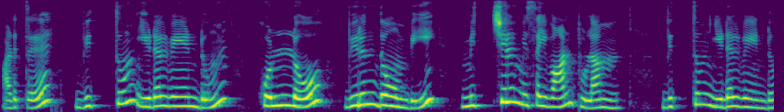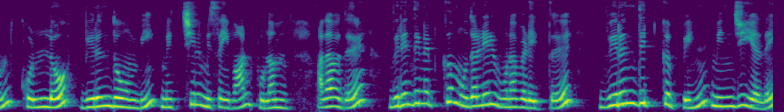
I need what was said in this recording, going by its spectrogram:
அடுத்து வித்தும் இடல் வேண்டும் கொல்லோ விருந்தோம்பி மிச்சில் மிசைவான் புலம். வித்தும் இடல் வேண்டும் கொல்லோ விருந்தோம்பி மெச்சில் மிசைவான் புலம். அதாவது விருந்தினருக்கு முதலில் உணவளித்து விருந்திற்கு பின் மிஞ்சியதை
